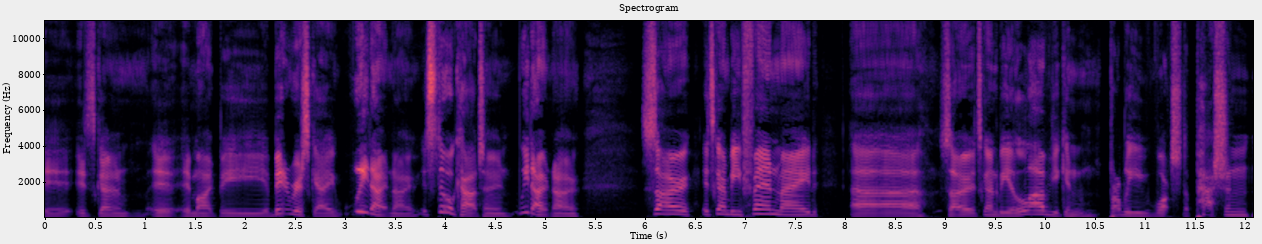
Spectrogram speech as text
it, it's going. It, it might be a bit risque. We don't know. It's still a cartoon. We don't know. So it's going to be fan made. Uh, so it's going to be love. You can probably watch the passion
